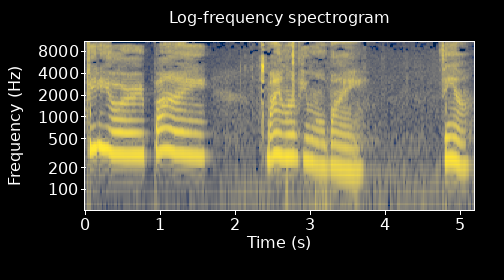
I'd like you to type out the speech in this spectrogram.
video. Bye. Bye. I love you all. Bye. See ya.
